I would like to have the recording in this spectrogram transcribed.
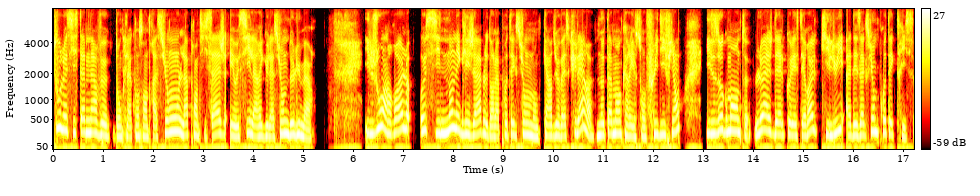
tout le système nerveux, donc la concentration, l'apprentissage et aussi la régulation de l'humeur. Ils jouent un rôle aussi non négligeable dans la protection cardiovasculaire, notamment car ils sont fluidifiants. Ils augmentent le HDL cholestérol qui, lui, a des actions protectrices.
